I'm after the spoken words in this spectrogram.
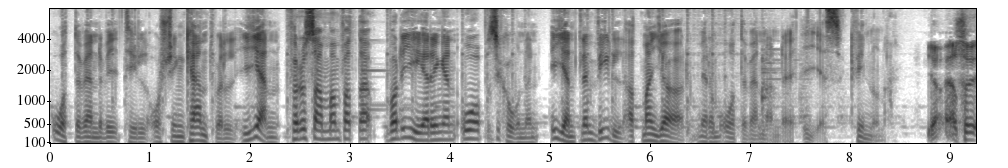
återvänder vi till Oshin Cantwell igen för att sammanfatta vad regeringen och oppositionen egentligen vill att man gör med de återvändande IS-kvinnorna. Ja, alltså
